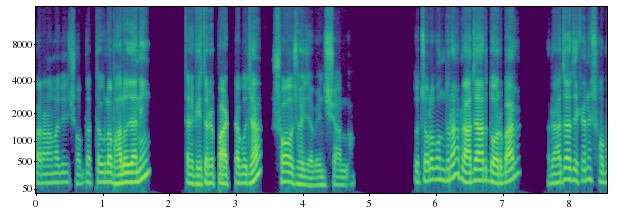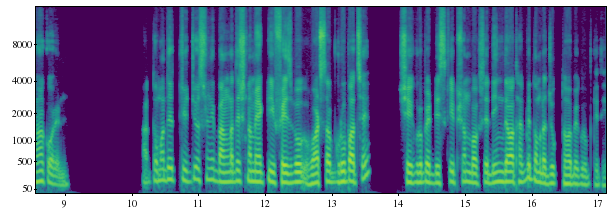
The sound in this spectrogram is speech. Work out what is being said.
কারণ আমরা যদি শব্দার্থগুলো ভালো জানি, তাহলে ভিতরের পাঠটা বোঝা সহজ হয়ে যাবে ইনশাআল্লাহ। তো চলো বন্ধুরা, রাজার দরবার, রাজা যেখানে সভা করেন। আর তোমাদের তৃতীয় শ্রেণি বাংলাদেশ নামে একটি ফেসবুক হোয়াটসঅ্যাপ গ্রুপ আছে। সেই গ্রুপের ডেসক্রিপশন বক্সে লিঙ্ক দেওয়া থাকবে। তোমরা যুক্ত হবে গ্রুপটিতে।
